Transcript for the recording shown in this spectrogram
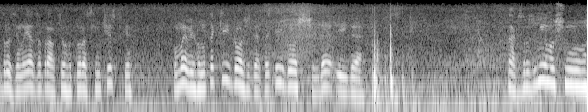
Друзі, ну я забрав цього тура з хімчистки. Помив його, ну такий дощ йде, такий дощ йде і йде. Так, зрозуміло, що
